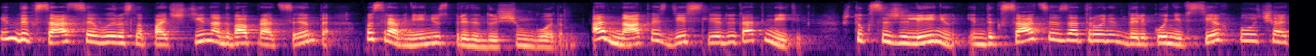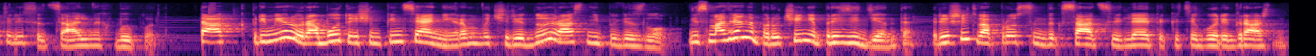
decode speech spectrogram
индексация выросла почти на 2% по сравнению с предыдущим годом. Однако здесь следует отметить, что, к сожалению, индексация затронет далеко не всех получателей социальных выплат. Так, к примеру, работающим пенсионерам в очередной раз не повезло. Несмотря на поручение президента решить вопрос с индексацией для этой категории граждан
